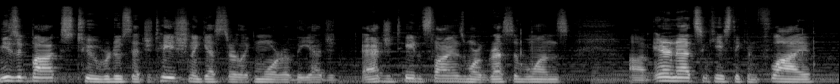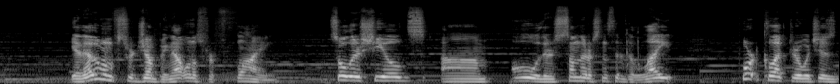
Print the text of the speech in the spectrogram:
Music box to reduce agitation. I guess they're like more of the agi agitated slimes, more aggressive ones. Um, nets in case they can fly. Yeah, the other one was for jumping. That one was for flying. Solar shields. Um, oh, there's some that are sensitive to light. Plort collector, which is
